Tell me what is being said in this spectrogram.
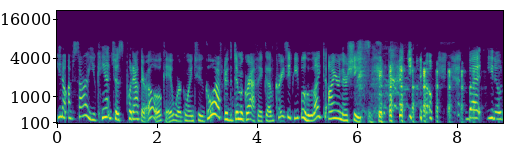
you know, I'm sorry, you can't just put out there, oh, okay, we're going to go after the demographic of crazy people who like to iron their sheets. you know? But, you know,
